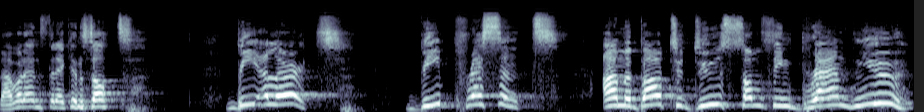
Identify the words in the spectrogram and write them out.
Der var den streken satt. Be alert. Be present. I'm about to do something brand new.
